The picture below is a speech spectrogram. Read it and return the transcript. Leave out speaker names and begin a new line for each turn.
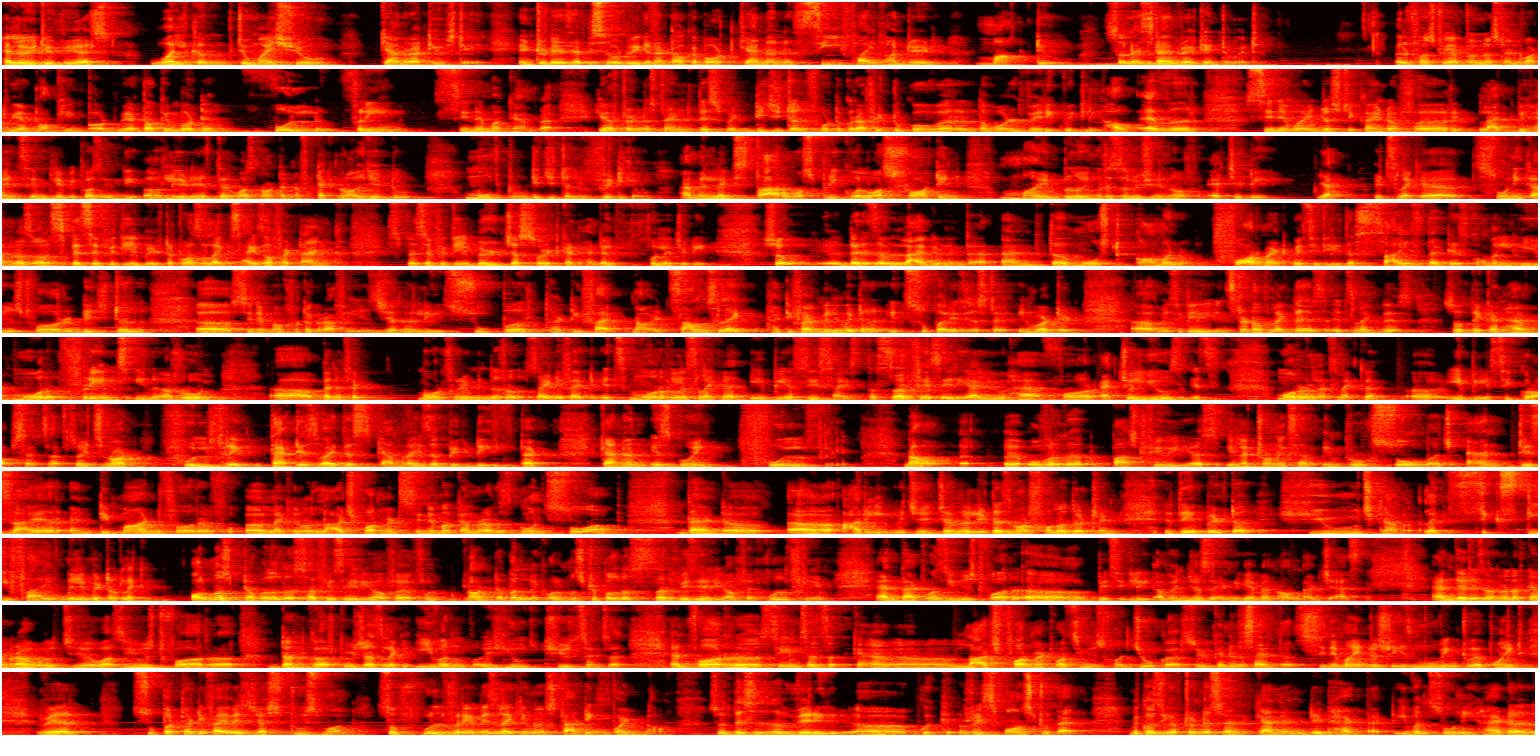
Hello YouTube viewers, welcome to my show Camera Tuesday. In today's episode we're gonna talk about Canon C500 Mark II. So let's dive right into it. Well, first we have to understand what we are talking about. We are talking about a full frame cinema camera. You have to understand this way. Digital photography took over the world very quickly. However, cinema industry kind of uh, lagged behind simply because in the early days there was not enough technology to move to digital video. I mean like Star Wars prequel was shot in mind-blowing resolution of HD yeah it's like a sony cameras were specifically built. It was like size of a tank specifically built just so it can handle full hd so uh, there is a lag in there. And the most common format basically the size that is commonly used for digital uh, cinema photography is generally super 35 now it sounds like 35 millimeter. It's super. It's just uh, inverted. Uh, basically instead of like this it's like this. So they can have more frames in a roll. Uh, benefit more frame in the row side effect it's more or less like a APS-C size. The surface area you have for actual use is more or less like a uh, APS-C crop sensor. So it's not full frame. That is why this camera is a big deal that Canon is going full frame. Now uh, uh over the past few years electronics have improved so much and desire and demand for a uh, like you know large format cinema camera has gone so up that uh, ARRI which generally does not follow the trend they built a huge camera like 65 millimeter like almost double the the surface area of a full not double like almost triple the surface area of a full frame. And that was used for uh, basically avengers endgame and all that jazz. And there is another camera which uh, was used for uh, dunkirk which has like even a huge huge sensor. And for uh, same sensor uh, large format was used for joker. So you can understand the cinema industry is moving to a point where super 35 is just too small. So full frame is like you know starting point now. So this is a very uh, quick response to that. Because you have to understand canon did had that. Even sony had a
